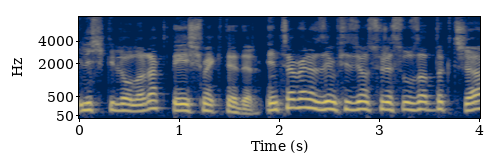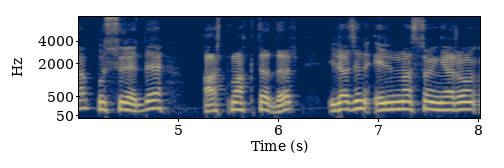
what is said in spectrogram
ilişkili olarak değişmektedir. İntravenöz infüzyon süresi uzadıkça bu sürede artmaktadır. İlacın eliminasyon yarı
